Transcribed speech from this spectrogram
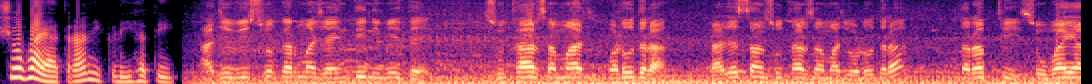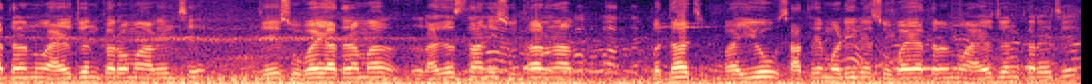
શોભાયાત્રા નીકળી હતી. આજે વિશ્વકર્મા જયંતિ નિમિત્તે સુથાર સમાજ વડોદરા, રાજસ્થાન સુથાર સમાજ વડોદરા તરફથી શોભાયાત્રાનું આયોજન કરવામાં આવેલ છે, જે શોભાયાત્રામાં રાજસ્થાની સુથારના બધા જ ભાઈઓ સાથે મળીને શોભાયાત્રાનું આયોજન કરે છે.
